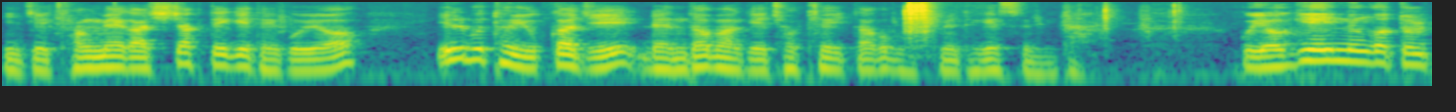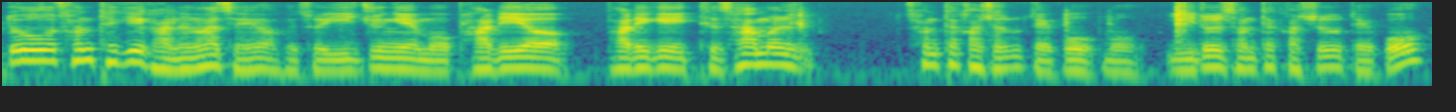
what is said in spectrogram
이제 경매가 시작되게 되고요. 1부터 6까지 랜덤하게 적혀 있다고 보시면 되겠습니다. 그 여기에 있는 것들도 선택이 가능하세요. 그래서 이 중에 뭐 바리어 바리게이트 3을 선택하셔도 되고 뭐 2를 선택하셔도 되고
